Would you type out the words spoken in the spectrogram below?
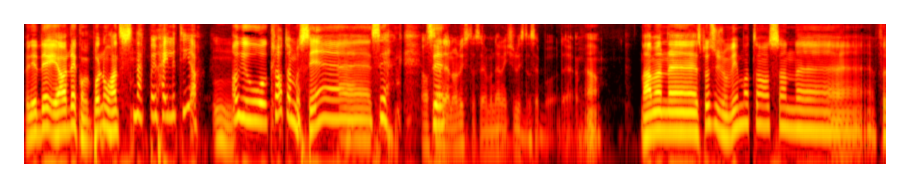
Fordi det, ja, det kommer på nå. Han snapper jo hele tida. mm. Han er jo klart han må se, se. Han se- ser det han har lyst til å se, men det han ikke har lyst til å se på. Det Ja. Nei, men eh, spørs ikke om vi må ta oss en eh, for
